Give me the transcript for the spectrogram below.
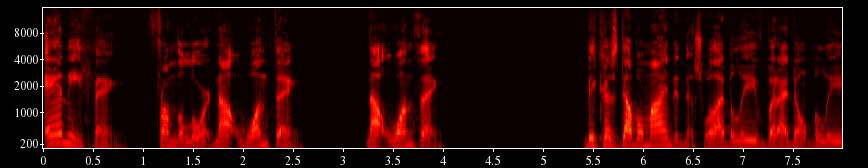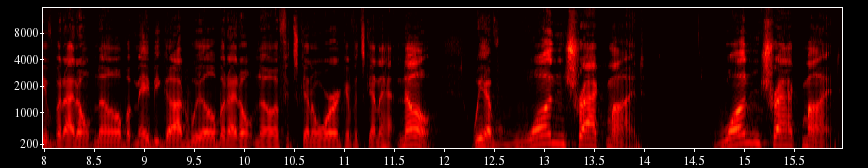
anything from the Lord. Not one thing. Not one thing. Because double mindedness, well, I believe, but I don't believe, but I don't know, but maybe God will, but I don't know if it's going to work, if it's going to. No, we have one track mind. One track mind.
